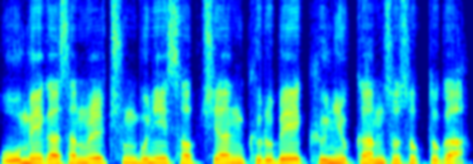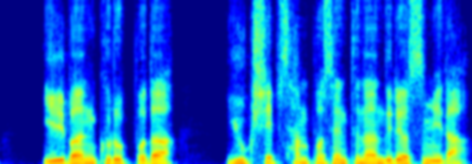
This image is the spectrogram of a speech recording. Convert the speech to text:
오메가3을 충분히 섭취한 그룹의 근육 감소 속도가 일반 그룹보다 63%나 느렸습니다.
